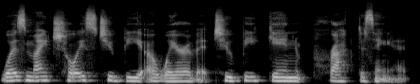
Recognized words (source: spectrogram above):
was my choice to be aware of it, to begin practicing it.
